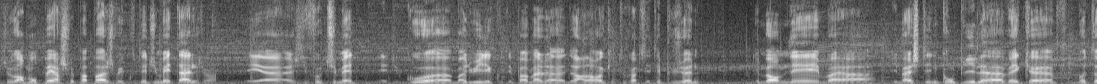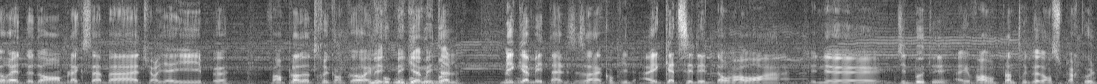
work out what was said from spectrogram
Je vais voir mon père, je fais papa, je vais écouter du métal, tu vois. Et je dis faut que tu m'aides. Et du coup, bah lui il écoutait pas mal de hard rock et tout quand il était plus jeune. Il m'a emmené, il m'a, acheté une compile avec euh, Motorhead dedans, Black Sabbath, Uriah Heep, euh, enfin plein d'autres trucs encore. Et méga Metal. Méga Metal, c'est ça la compile. Avec 4 CD dedans, vraiment euh, une, une, petite beauté, avec vraiment plein de trucs dedans, super cool.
